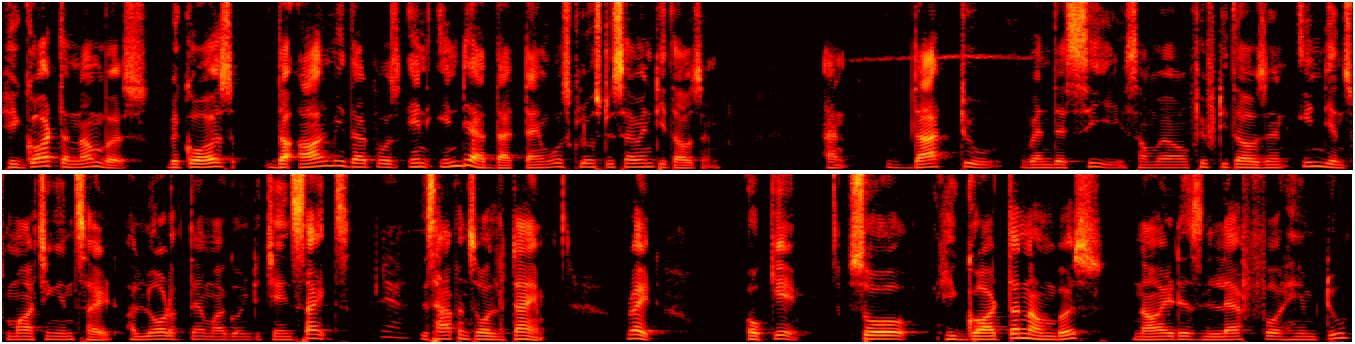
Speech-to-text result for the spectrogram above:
he got the numbers because the army that was in India at that time was close to 70,000. And that too, when they see somewhere around 50,000 Indians marching inside, a lot of them are going to change sides. Yeah. This happens all the time. Right. Okay. So he got the numbers. Now it is left for him to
